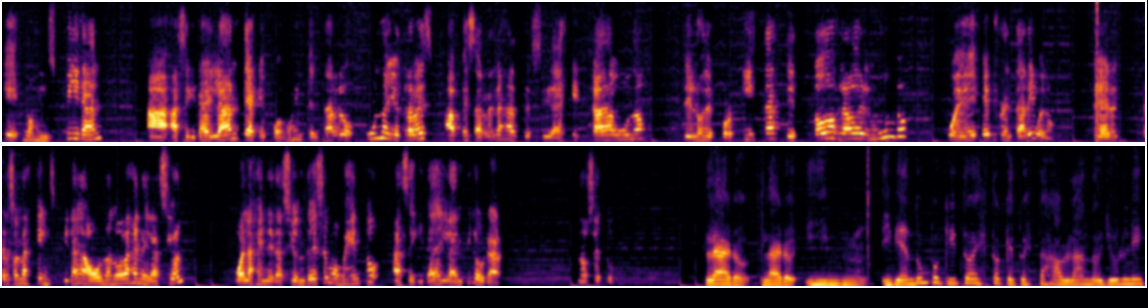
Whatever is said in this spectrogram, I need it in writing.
que nos inspiran a, a, seguir adelante, a que podamos intentarlo una y otra vez, a pesar de las adversidades que cada uno de los deportistas de todos lados del mundo puede enfrentar y bueno, ser personas que inspiran a una nueva generación o a la generación de ese momento a seguir adelante y lograr. No sé tú. Claro, claro. Y, y, viendo un poquito esto que tú estás hablando, Julni,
